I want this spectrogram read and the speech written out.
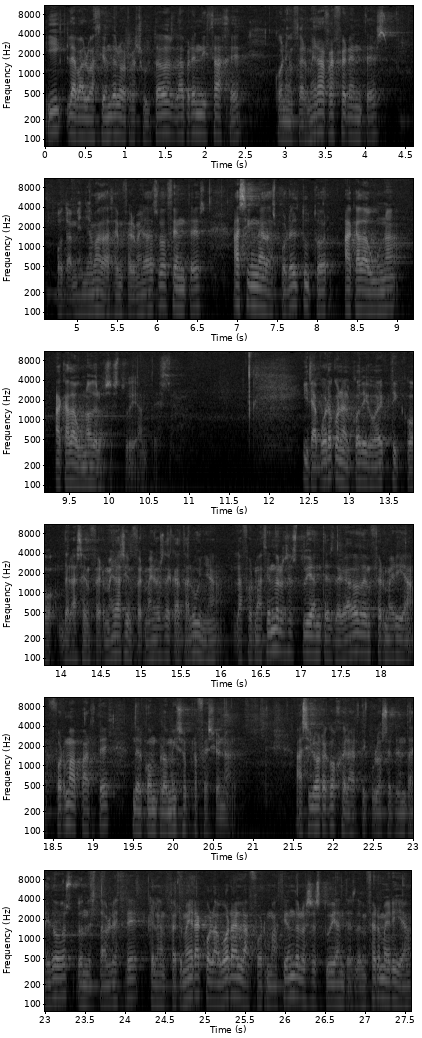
y la evaluación de los resultados de aprendizaje con enfermeras referentes, o también llamadas enfermeras docentes, asignadas por el tutor a cada, una, a cada uno de los estudiantes. Y de acuerdo con el Código Ético de las Enfermeras y Enfermeros de Cataluña, la formación de los estudiantes de grado de enfermería forma parte del compromiso profesional. Así lo recoge el artículo 72, donde establece que la enfermera colabora en la formación de los estudiantes de enfermería,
